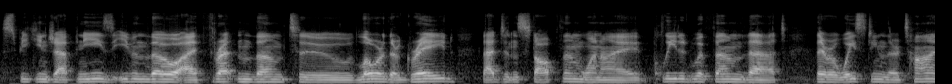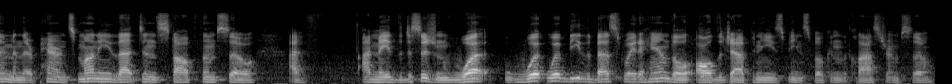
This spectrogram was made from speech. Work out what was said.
speaking Japanese even though I threatened them to lower their grade? That didn't stop them. When I pleaded with them that they were wasting their time and their parents' money, that didn't stop them. So I've I made the decision. What what would be the best way to handle all the Japanese being spoken in the classroom? So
